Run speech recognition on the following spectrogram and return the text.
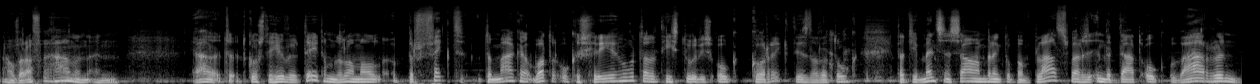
aan vooraf gegaan. En, en ja, het, het kostte heel veel tijd om dat allemaal perfect te maken, wat er ook geschreven wordt, dat het historisch ook correct is, dat, het ook, dat je mensen samenbrengt op een plaats waar ze inderdaad ook waren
